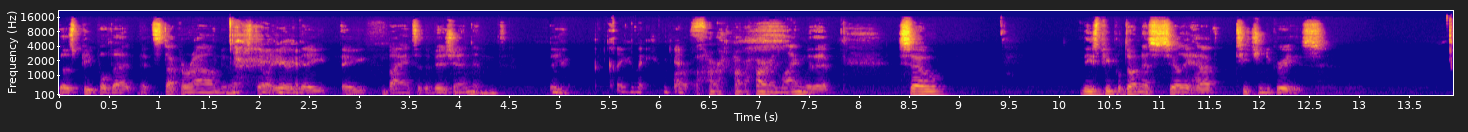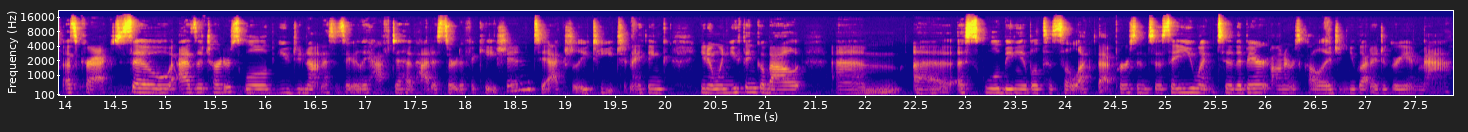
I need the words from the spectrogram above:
those people that, that stuck around and are still here, they, they buy into the vision and they clearly yes. are, are, are in line with it. So these people don't necessarily have teaching degrees. That's correct. So, as a charter school, you do not necessarily have to have had a certification to actually teach. And I think, you know, when you think about um, a, a school being able to select that person, so say you went to the Barrett Honors College and you got a degree in math,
